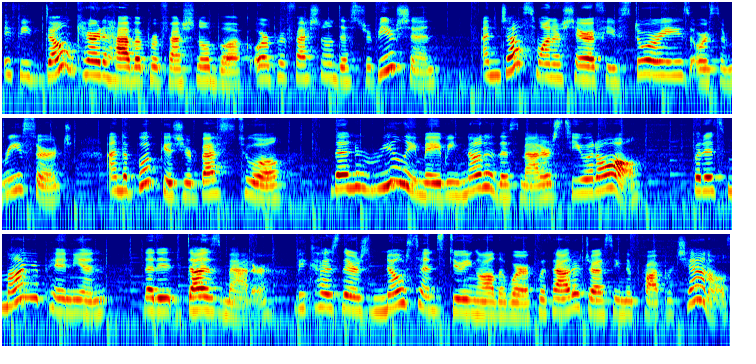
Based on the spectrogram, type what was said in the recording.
If you don't care to have a professional book or professional distribution and just want to share a few stories or some research, and a book is your best tool, then really maybe none of this matters to you at all. But it's my opinion that it does matter because there's no sense doing all the work without addressing the proper channels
